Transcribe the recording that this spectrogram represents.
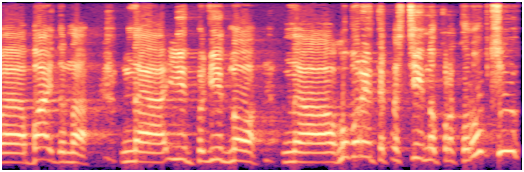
е, Байдена е, і відповідно е, говорити постійно про корупцію.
